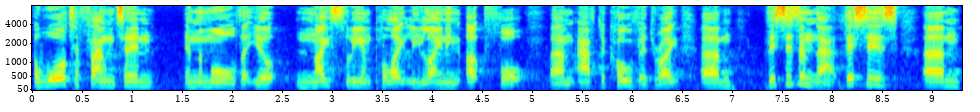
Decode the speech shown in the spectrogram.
a water fountain in the mall that you're nicely and politely lining up for um, after COVID, right? Um, this isn't that. This is um,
